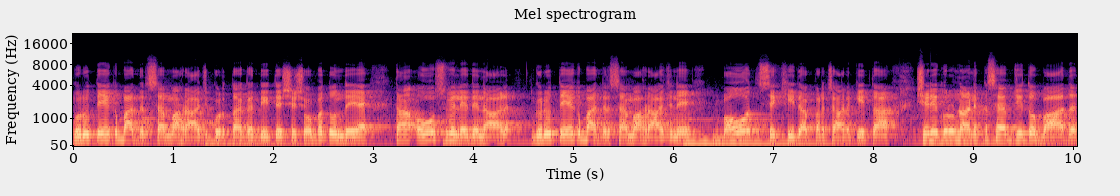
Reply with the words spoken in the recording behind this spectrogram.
ਗੁਰੂ ਤੇਗ ਬਹਾਦਰ ਸਾਹਿਬ ਮਹਾਰਾਜ ਗੁਰਤਾ ਗੱਦੀ ਤੇ ਸ਼ਿਸ਼ੋਭਤ ਹੁੰਦੇ ਆ, ਤਾਂ ਉਸ ਵੇਲੇ ਦੇ ਨਾਲ ਗੁਰੂ ਤੇਗ ਬਹਾਦਰ ਸਾਹਿਬ ਮਹਾਰਾਜ ਨੇ ਬਹੁਤ ਸਿੱਖੀ ਦਾ ਪ੍ਰਚਾਰ ਕੀਤਾ। ਸ੍ਰੀ ਗੁਰੂ ਨਾਨਕ ਸਾਹਿਬ ਜੀ ਤੋਂ ਬਾਅਦ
